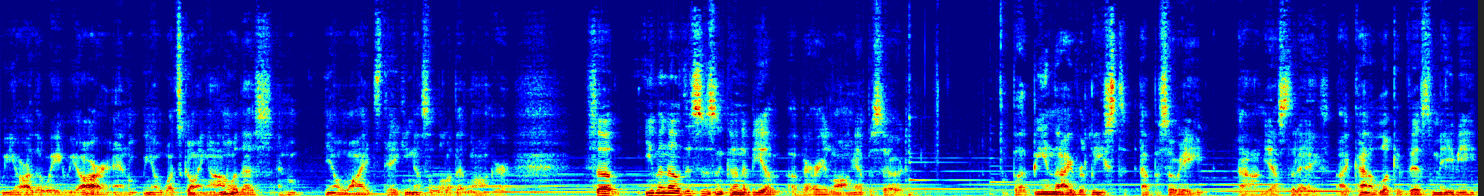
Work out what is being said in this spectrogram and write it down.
we are the way we are and you know what's going on with us and you know why it's taking us a little bit longer so even though this isn't going to be a, a, very long episode but being that i released episode 8 um, yesterday i kind of look at this maybe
